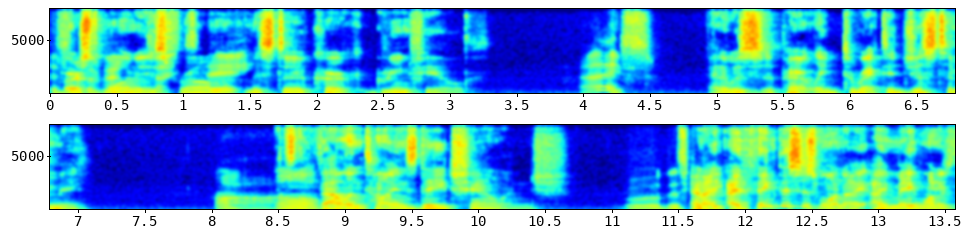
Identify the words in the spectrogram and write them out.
Is First one is from Day? Mr. Kirk Greenfield, Nice. and it was apparently directed just to me. Aw. Oh, Valentine's Day challenge, Ooh, this and I, be I think this is one I, I may want to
